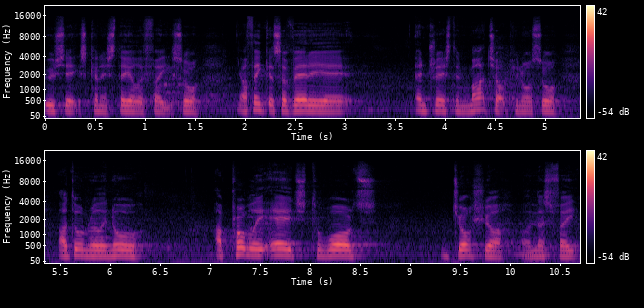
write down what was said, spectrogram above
Usyk's kind of style of fight. So I think it's a very uh, interesting matchup. You know, so I don't really know. I probably edge towards Joshua on this fight.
